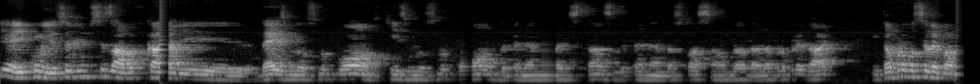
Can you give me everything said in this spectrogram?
E aí, com isso, a gente precisava ficar ali 10 minutos no ponto, 15 minutos no ponto, dependendo da distância, dependendo da situação da, da, da propriedade. Então, para você levantar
